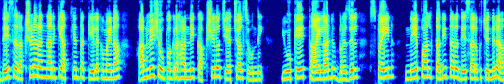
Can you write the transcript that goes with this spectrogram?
దేశ రక్షణ రంగానికి అత్యంత కీలకమైన అన్వేష ఉపగ్రహాన్ని కక్షలో చేర్చాల్సి ఉంది. UK Thailand Brazil Spain Nepal తదితర దేశాలకు చెందిన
